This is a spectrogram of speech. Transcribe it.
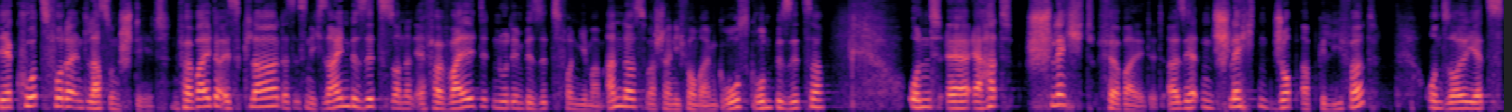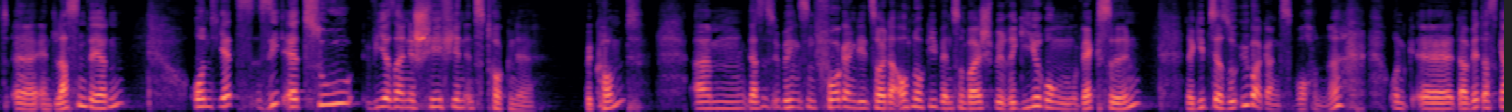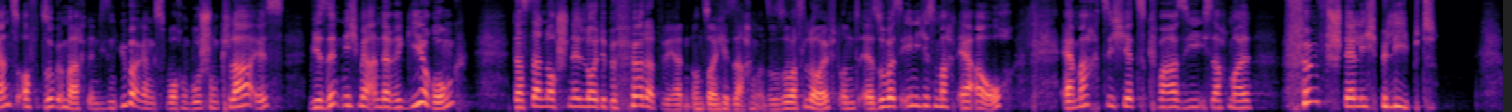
der kurz vor der Entlassung steht. Ein Verwalter ist klar, das ist nicht sein Besitz, sondern er verwaltet nur den Besitz von jemand anders, wahrscheinlich von einem Großgrundbesitzer. Und äh, er hat schlecht verwaltet. Also er hat einen schlechten Job abgeliefert und soll jetzt äh, entlassen werden. Und jetzt sieht er zu, wie er seine Schäfchen ins Trockene bekommt. Ähm, das ist übrigens ein Vorgang, den es heute auch noch gibt, wenn zum Beispiel Regierungen wechseln. Da gibt's ja so Übergangswochen. Ne? Und äh, da wird das ganz oft so gemacht, in diesen Übergangswochen, wo schon klar ist, wir sind nicht mehr an der Regierung, dass dann noch schnell Leute befördert werden und solche Sachen und so sowas läuft. Und äh, sowas ähnliches macht er auch. Er macht sich jetzt quasi, ich sag mal, fünfstellig beliebt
